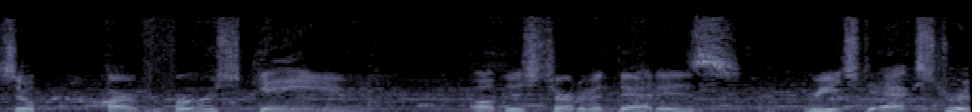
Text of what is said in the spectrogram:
So, our first game of this tournament that is reached extra.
